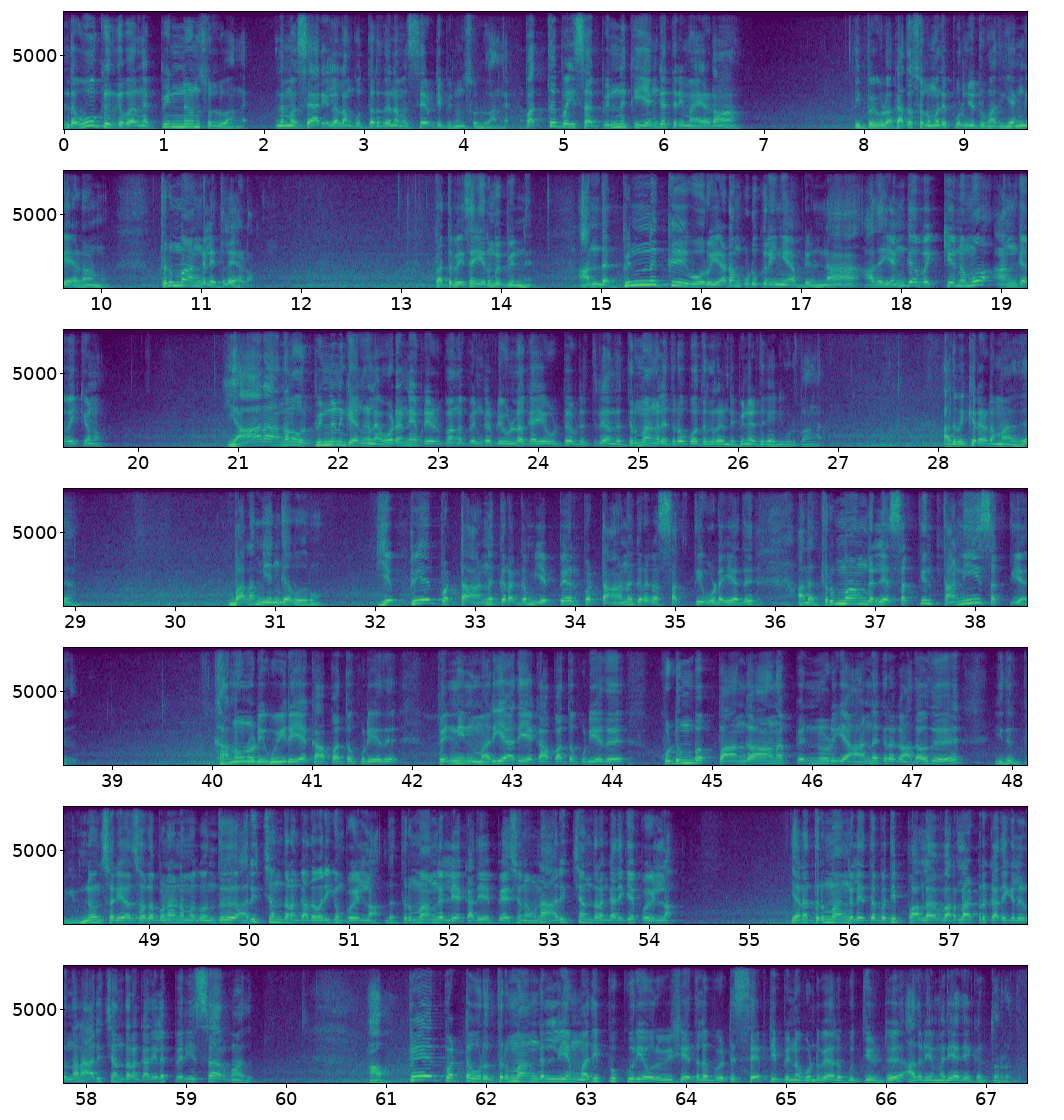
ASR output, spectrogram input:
இந்த ஊக்கு இருக்கு பாருங்க பின்னுன்னு சொல்லுவாங்க. நம்ம சேரீலலாம் குத்துறது நம்ம சேஃப்டி பின்னுன்னு சொல்லுவாங்க. பத்து பைசா பின்னுக்கு எங்கே தெரியுமா இடம்? இப்போ இவ்வளோ கதை சொல்லும்போதே போதே புரிஞ்சுட்ருக்கோம் அது எங்கே இடம்னு. திருமாங்கலயத்தில் இடம். பத்து பைசா இரும்பு பின்னு. அந்த பின்னுக்கு ஒரு இடம் கொடுக்குறீங்க அப்படின்னா அதை எங்கே வைக்கணுமோ அங்கே வைக்கணும். யாராக இருந்தாலும் ஒரு பின்னுன்னு கேளுங்களேன். உடனே இப்படி எடுப்பாங்க பெண்கள் இப்படி உள்ள கையை விட்டு அப்படி எடுத்துட்டு அந்த திருமாங்கலயத்தில் கோத்துக்கு ரெண்டு பின் எடுத்து கட்டி கொடுப்பாங்க. அது வைக்கிற இடமா அது? பலம் எங்கே வரும்? எப்பேற்பட்ட அனுகிரகம் எப்பேற்பட்ட அனுகிரக சக்தி உடையது? அந்த திருமாங்கல்ய சக்தியின் தனி சக்தி அது. கணவனுடைய உயிரையே காப்பாற்றக்கூடியது பெண்ணின் மரியாதையை காப்பாற்றக்கூடியது குடும்ப பாங்கான பெண்ணுடைய அனுகிரகம். அதாவது இது இன்னும் சரியாக சொல்லப்போனால் நமக்கு வந்து ஹரிச்சந்திரன் கதை வரைக்கும் போயிடலாம். இந்த திருமாங்கல்ய கதையை பேசினோம்னா ஹரிச்சந்திரன் கதைக்கே போயிடலாம். ஏன்னா திருமாங்கல்யத்தை பற்றி பல வரலாற்று கதைகள் இருந்தாலும் ஹரிச்சந்திரன் கதையில் பெருசாக இருக்கும் அது. அப்பேற்பட்ட ஒரு திருமாங்கல்யம் மதிப்புக்குரிய ஒரு விஷயத்தில் போயிட்டு சேஃப்டி பின்னை கொண்டு போய் அதில் குத்திவிட்டு அதோடைய மரியாதையை கெடுத்துடுறது.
